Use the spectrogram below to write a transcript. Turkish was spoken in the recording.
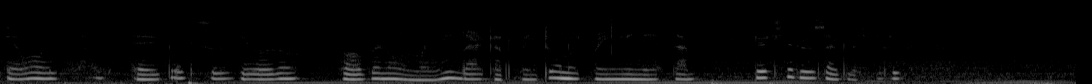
E, o yüzden e, görüşürüz diyorum. Abone olmayı, like atmayı da unutmayın yineden. Görüşürüz arkadaşlar.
